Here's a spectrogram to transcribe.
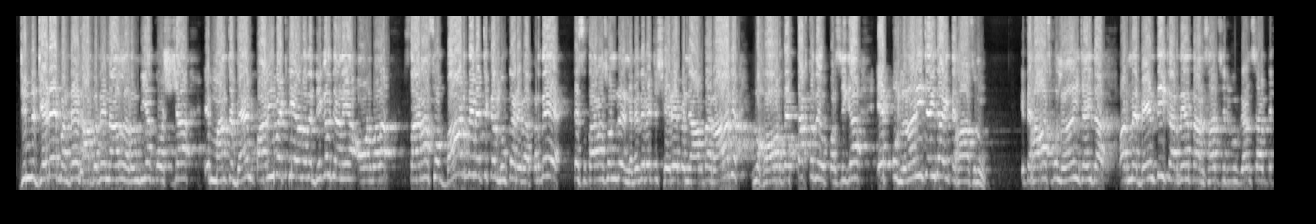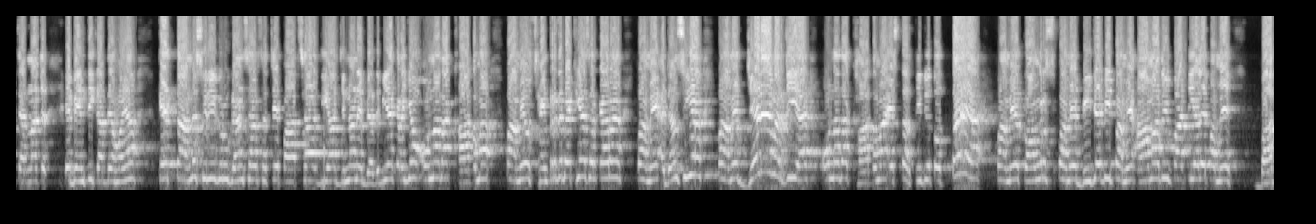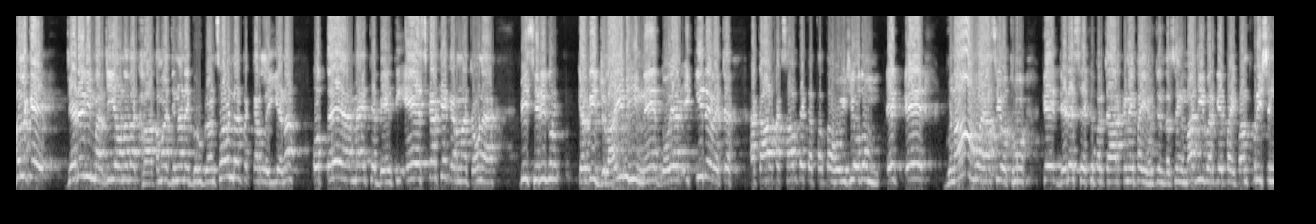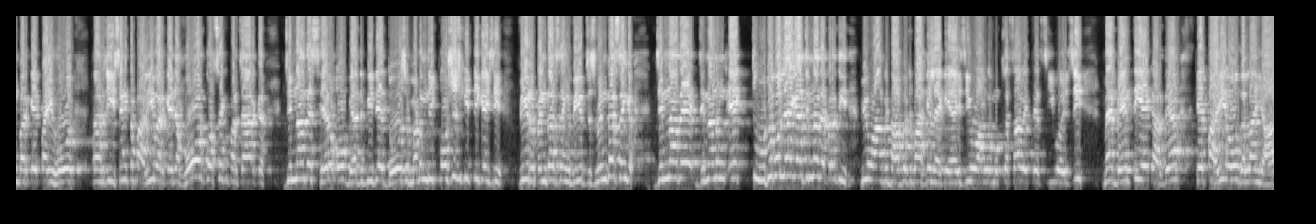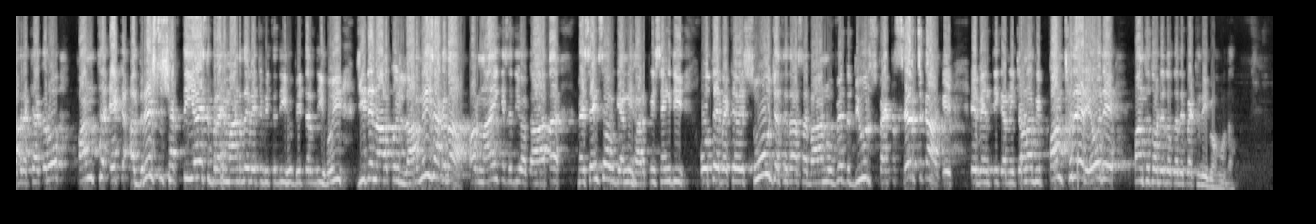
ਜਿਨ, ਜਿਹੜੇ ਬੰਦੇ ਰੱਬ ਦੇ ਨਾਲ ਲੜਨ ਦੀਆਂ ਕੋਸ਼ਿਸ਼ਾਂ, ਇਹ ਮਨ 'ਚ ਵਹਿਮ ਪਾਲੀ ਬੈਠੇ ਆ, ਉਹਨਾਂ ਦੇ ਨਿਕਲ ਜਾਣੇ ਆ, ਆਉਣ ਵਾਲਾ 1762 ਦੇ ਵਿੱਚ ਘੱਲੂ ਘਰੇ ਵਾਪਰਦੇ ਆ ਤੇ 1799 ਦੇ ਵਿੱਚ ਸ਼ੇਰੇ ਪੰਜਾਬ ਦਾ ਰਾਜ ਲਾਹੌਰ ਦੇ ਤਖਤ ਦੇ ਉੱਪਰ ਸੀਗਾ। ਇਹ ਭੁੱਲਣਾ ਨਹੀਂ ਚਾਹੀਦਾ ਇਤਿਹਾਸ ਨੂੰ। ਇਤਿਹਾਸ ਭੁੱਲਣਾ ਨਹੀਂ ਚਾਹੀਦਾ। ਔਰ ਮੈਂ ਬੇਨਤੀ ਕਰਦੇ ਹਾਂ, ਧੰਨ ਸਾਹਿਬ, ਸ੍ਰੀ ਗੁਰੂ ਗ੍ਰੰਥ ਸਾਹਿਬ ਦੇ ਚਰਨਾਂ 'ਚ ਇਹ ਬੇਨਤੀ ਕਰਦੇ ਹੋਇਆ ਕਿ ਧੰਨ ਸ੍ਰੀ ਗੁਰੂ ਗ੍ਰੰਥ ਸਾਹਿਬ ਸੱਚੇ ਪਾਤਸ਼ਾਹ ਦੀਆਂ ਜਿਨ੍ਹਾਂ ਨੇ ਬੇਅਦਬੀਆਂ ਕਰਾਈਆਂ, ਉਹਨਾਂ ਦਾ ਖਾਤਮਾ ਭਾਵੇਂ ਉਹ ਸੈਂਟਰ ਤੇ ਬੈਠੀਆਂ ਸਰਕਾਰਾਂ, ਭਾਵੇਂ ਏਜੰਸੀਆਂ, ਭਾਵੇਂ ਜਿਹੜੇ ਮਰਜ਼ੀ ਹੈ, ਉਹਨਾਂ ਦਾ ਖਾਤਮਾ ਇਸ ਧਰਤੀ ਦੇ ਉੱਤੇ ਤੈਅ ਹੈ, ਭਾਵੇਂ ਉਹ ਕਾਂਗਰਸ, ਭਾਵੇਂ ਬੀਜੇਪੀ, ਭਾਵੇਂ ਆਮ ਆਦਮੀ ਪਾਰਟੀ ਵਾਲੇ, ਭਾਵੇਂ ਬਾਦਲ ਕੇ, ਜਿਹੜੇ ਵੀ ਮਰਜ਼ੀ ਆ ਉਹਨਾਂ ਦਾ ਖਾਤਮਾ ਜਿਨ੍ਹਾਂ ਨੇ ਗੁਰੂ ਗ੍ਰੰਥ ਸਾਹਿਬ ਨਾਲ ਟੱਕਰ ਲਈ ਹੈ ਨਾ, ਉਹ ਤੈਅ ਹੈ। ਮੈਂ ਇੱਥੇ ਬੇਨਤੀ ਇਹ ਇਸ ਕਰਕੇ ਕਰਨਾ ਚਾਹੁੰਦਾ ਵੀ ਸ੍ਰੀ ਗੁਰੂ, ਕਿਉਂਕਿ ਜੁਲਾਈ ਮਹੀਨੇ 2021 ਦੇ ਵਿੱਚ ਅਕਾਲ ਤਖਤ ਸਾਹਿਬ ਤੇ ਇਕੱਤਰਤਾ ਹੋਈ ਸੀ ਉਦੋਂ ਇਹ ਇਹ ਗੁਨਾਹ ਹੋਇਆ ਸੀ ਉੱਥੋਂ ਕਿ ਜਿਹੜੇ ਸਿੱਖ ਪ੍ਰਚਾਰਕ ਨੇ ਭਾਈ ਹਰਜਿੰਦਰ ਸਿੰਘ ਮਾਝੀ ਵਰਗੇ, ਭਾਈ ਪੰਤਪ੍ਰੀਤ ਸਿੰਘ ਵਰਗੇ, ਭਾਈ ਹੋਰ ਹਰਜੀਤ ਸਿੰਘ ਢਪਾਲੀ ਵਰਗੇ ਜਾਂ ਹੋਰ ਗੁਰਸਿੱਖ ਪ੍ਰਚਾਰਕ ਜਿਨ੍ਹਾਂ ਦੇ ਸਿਰ ਉਹ ਬੇਅਦਬੀ ਦੇ ਦੋਸ਼ ਮੜਨ ਦੀ ਕੋਸ਼ਿਸ਼ ਕੀਤੀ ਗਈ ਸੀ, ਵੀਰ ਰੁਪਿੰਦਰ ਸਿੰਘ, ਵੀਰ ਜਸਵਿੰਦਰ ਸਿੰਘ, ਜਿਨ੍ਹਾਂ ਦੇ ਜਿਨ੍ਹਾਂ ਨੂੰ ਇਹ ਝੂਠ ਬੋਲਿਆ ਗਿਆ ਜਿਨ੍ਹਾਂ ਦੇ ਪ੍ਰਤੀ ਵੀ ਉਹ ਅੰਗ ਡੱਬ ਚ ਕੇ ਲੈ ਕੇ ਆਏ ਸੀ, ਉਹ ਅੰਗ ਮੁਕਤਸਰ ਸਾਹਿਬ ਇੱਥੇ ਰਸੀਵ ਹੋਏ ਸੀ। ਮੈਂ ਬੇਨਤੀ ਇਹ ਕਰਦੇ ਆ ਕਿ ਭਾਈ ਉਹ ਗੱਲਾਂ ਯਾਦ ਰੱਖਿਆ ਕਰੋ ਪੰਥ ਇੱਕ ਅਦ੍ਰਿਸ਼ਟ ਸ਼ਕਤੀ ਹੈ, ਇਸ ਬ੍ਰਹਿਮੰਡ ਦੇ ਵਿੱਚ ਵਿਚਦੀ ਵਿਚਰਦੀ ਹੋਈ, ਜਿਹਦੇ ਨਾਲ ਕੋਈ ਲੜ ਨਹੀਂ ਸਕਦਾ ਔਰ ਨਾ ਹੀ ਕਿਸੇ ਦੀ ਔਕਾਤ। ਹੈ ਮੈਂ ਸਿੰਘ ਸਾਹਿਬ ਗਿਆਨੀ ਹਰਪ੍ਰੀਤ ਸਿੰਘ ਜੀ ਉੱਥੇ ਬੈਠੇ ਹੋਏ ਸੂ ਜਥੇਦਾਰ ਸਾਹਿਬਾਨ ਨੂੰ ਵਿਦ ਡਿਊ ਰਿਸਪੈਕਟ ਸਿਰ ਝੁਕਾ ਕੇ ਇਹ ਬੇਨਤੀ ਕਰਨੀ ਚਾਹਣਾ ਵੀ ਪੰਥ ਦੇ ਰਿਓ ਜੇ, ਪੰਥ ਤੁਹਾਡੇ ਤੋਂ ਕਦੇ ਪਿੱਠ ਨਹੀਂ ਬਹਾਉਂਦਾ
